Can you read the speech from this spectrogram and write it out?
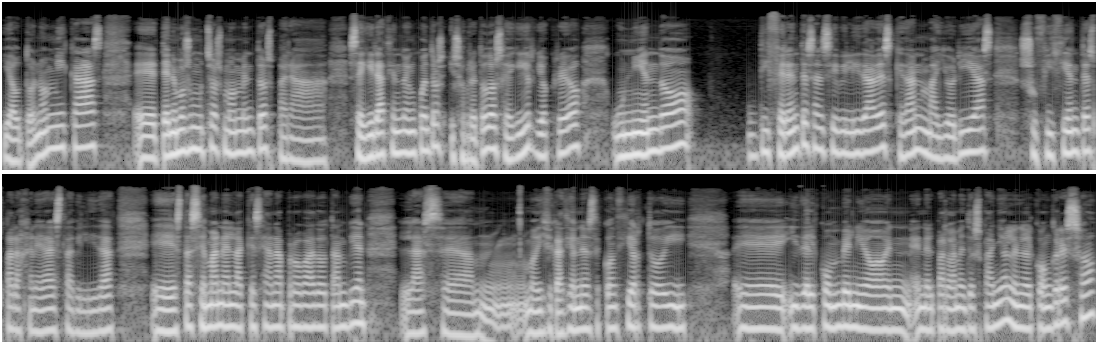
y autonómicas. Eh, tenemos muchos momentos para seguir haciendo encuentros y sobre todo seguir, yo creo, uniendo diferentes sensibilidades que dan mayorías suficientes para generar estabilidad. Eh, esta semana en la que se han aprobado también las eh, modificaciones de concierto y, eh, del convenio en, el Parlamento español, en el Congreso,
